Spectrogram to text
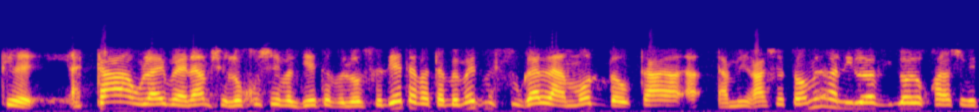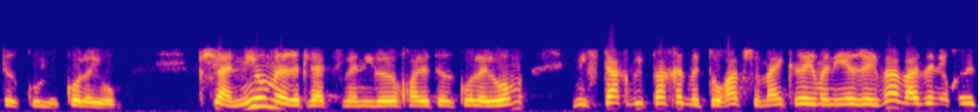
תראה, אתה אולי בן אדם שלא חושב על דיאטה ולא עושה דיאטה, ואתה באמת מסוגל לעמוד באותה אמירה שאתה אומר, אני לא, לא אוכל עכשיו יותר כל, כל היום. כשאני אומרת לעצמי, אני לא אוכל יותר כל היום, נפתח בי פחד מטורף שמה יקרה אם אני אהיה רעבה, ואז אני אוכלת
